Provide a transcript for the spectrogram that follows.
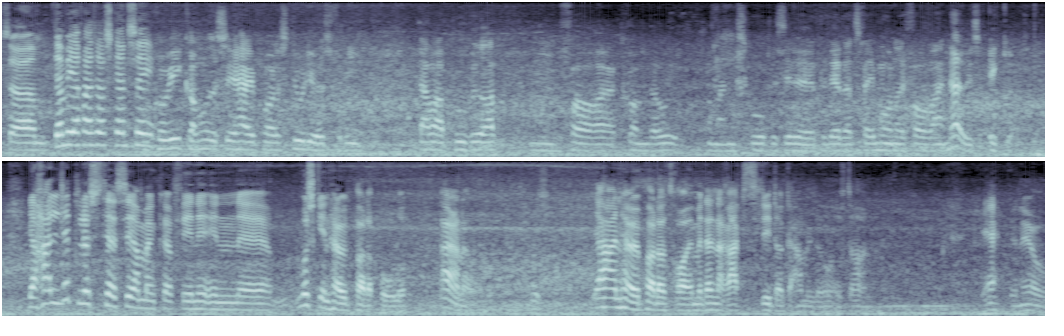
Så um, den vil jeg faktisk også gerne se. Kunne vi ikke komme ud og se Harry Potter Studios, fordi der var booket op mm, for at komme derud. Og man skulle bestille billetter tre måneder i forvejen. Det havde vi så ikke gjort. Jeg har lidt lyst til at se, om man kan finde en, øh, måske en Harry Potter polo. I don't know. Jeg har en Harry Potter trøje, men den er ret slidt og gammel nu efterhånden. Ja, den er jo... Det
